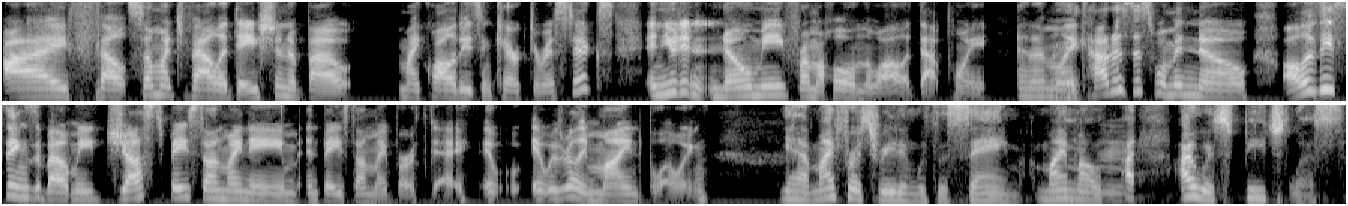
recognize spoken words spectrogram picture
I felt so much validation about my qualities and characteristics. And you didn't know me from a hole in the wall at that point. And I'm right. like, how does this woman know all of these things about me just based on my name and based on my birthday? It it was really mind blowing. Yeah, my first reading was the same. My mouth, mm-hmm. I, I was speechless.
